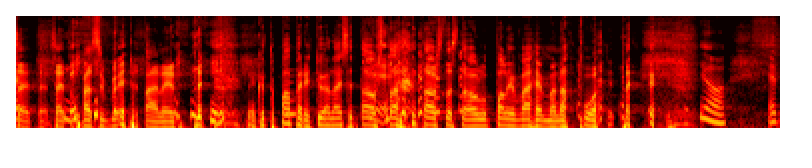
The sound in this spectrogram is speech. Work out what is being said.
sä et, sä et niin. päässyt vertailemaan, että, niin. niin, että paperityöläisen tausta, taustasta on ollut paljon vähemmän apua. Että. joo, et,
